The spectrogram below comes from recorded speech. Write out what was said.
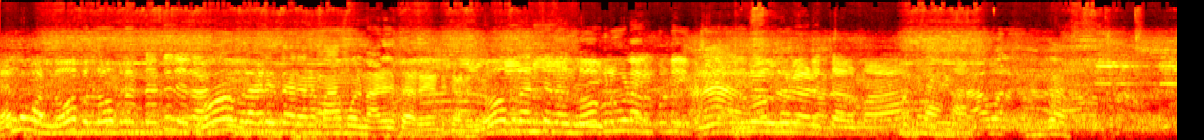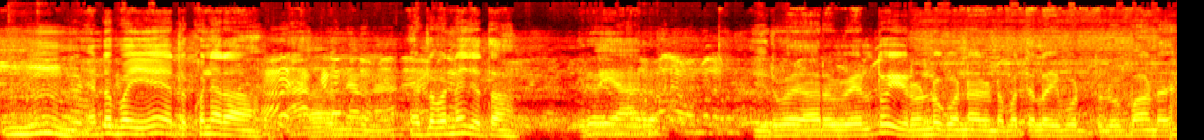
ఎంత వాళ్ళు లోపల లోపల అంటే నేను లోపల అడుగుతారని మామూలు అడుగుతారు ఎందుకంటే లోపల అంటే నేను లోపల కూడా అనుకున్నా. ఇక్కడ కూడా అడుగుతారు మా మ్మ్. ఎట్లా పోయి? ఎట్లా కొన్నారా? ఎట్లా పడినాయి చెత్త? ఇరవై ఆరు. ఇరవై ఆరు వేలతో ఈ రెండు కొన్నారంట. బా తెల్ల బొట్టులు బాగున్నాయి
